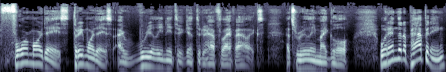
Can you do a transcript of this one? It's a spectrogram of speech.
four more days, three more days. I really need to get through Half Life Alyx. That's really my goal. What ended up happening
